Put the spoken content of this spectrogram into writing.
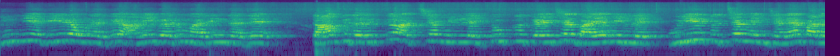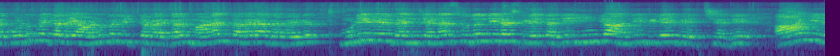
இந்திய வீர உணர்வு அனைவரும் அறிந்தது. தாக்குதலுக்கு அச்சம் இல்லை தூக்கு கயிற்ற பயம் இல்லை உயிர் துச்சம் என்றன பல கொடுமைகளை அனுபவித்தவர்கள் மனம் தளராதவர்கள் முடிவில் வென்றன சுதந்திரம் கிடைத்தது இங்கிலாந்து விடைபெற்றது ஆங்கில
